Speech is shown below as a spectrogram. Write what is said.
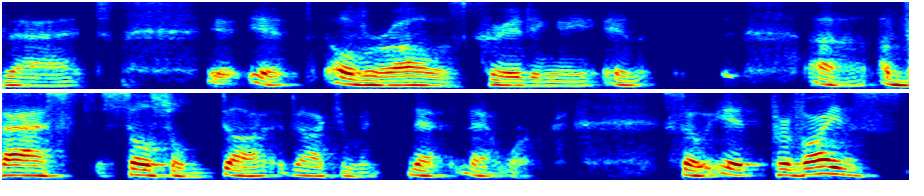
that it, it overall is creating a, uh, a vast social do document net network. So it provides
